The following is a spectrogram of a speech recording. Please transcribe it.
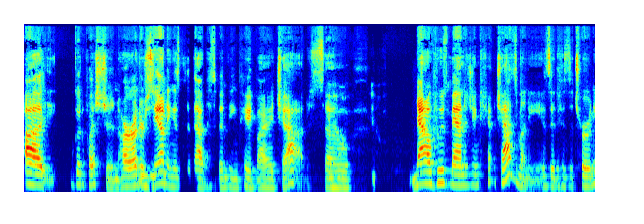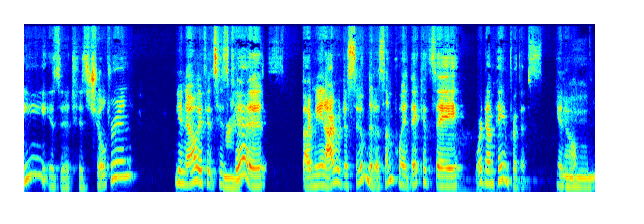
Uh, good question. Our understanding is that that has been being paid by Chad. So Yeah. now, who's managing Chad's money? Is it his attorney? Is it his children? You know, if it's his Right. kids, I mean, I would assume that at some point they could say, "We're done paying for this." You know, Mhm.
